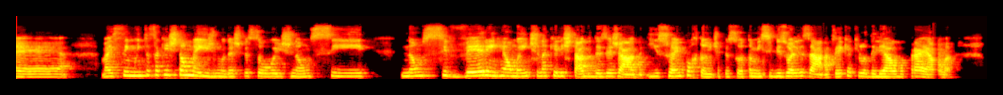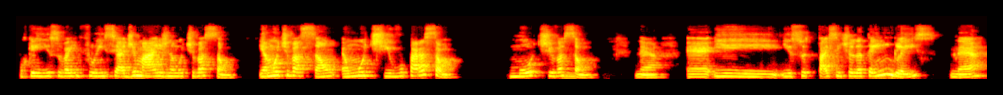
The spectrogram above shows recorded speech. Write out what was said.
é. Mas tem muito essa questão mesmo das pessoas não se não se verem realmente naquele estado desejado. E isso é importante, a pessoa também se visualizar, ver que aquilo dele é algo para ela, porque isso vai influenciar demais na motivação. E a motivação é um motivo para ação. Motivação, hum. né? É, e isso faz sentido até em inglês, né?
